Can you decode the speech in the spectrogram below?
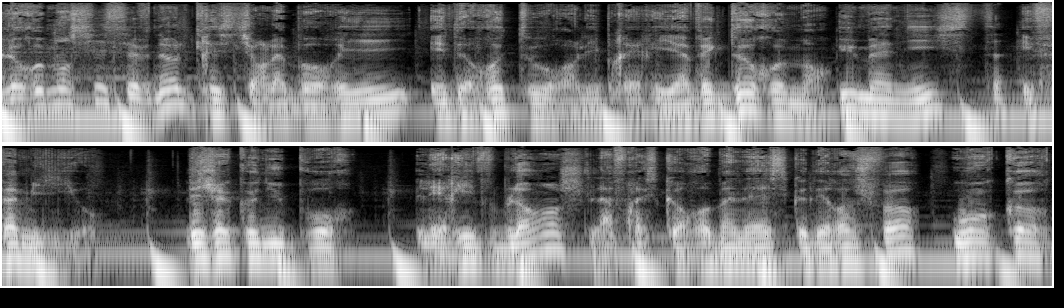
Le romancier sévenol Christian Laborie est de retour en librairie avec deux romans humanistes et familiaux. Déjà connus pour Les Rives Blanches, la fresque romanesque des Rochefort, ou encore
